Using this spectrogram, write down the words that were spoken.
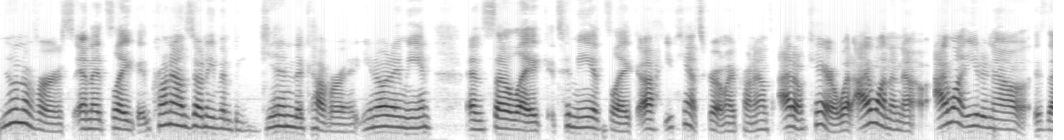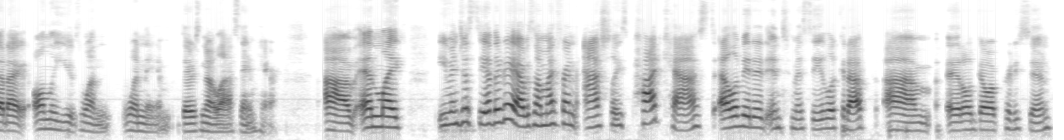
universe, and it's like pronouns don't even begin to cover it. You know what I mean? And so, like to me, it's like, you can't screw up my pronouns. I don't care. What I want to know, I want you to know, is that I only use one one name. There's no last name here, um, and like even just the other day, I was on my friend Ashley's podcast, Elevated Intimacy. Look it up. Um, it'll go up pretty soon.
